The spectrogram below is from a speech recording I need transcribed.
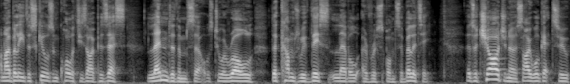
and I believe the skills and qualities I possess lend themselves to a role that comes with this level of responsibility. As a charge nurse, I will get to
